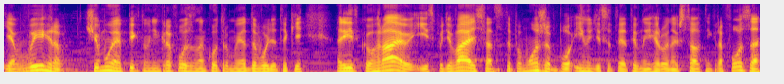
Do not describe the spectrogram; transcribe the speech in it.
я виграв, чому я пікнув Нікрофоза, на котрому я доволі таки рідко граю, і сподіваюся, вам це допоможе, бо іноді ситуативний герой на кшталт Нікрофоза,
